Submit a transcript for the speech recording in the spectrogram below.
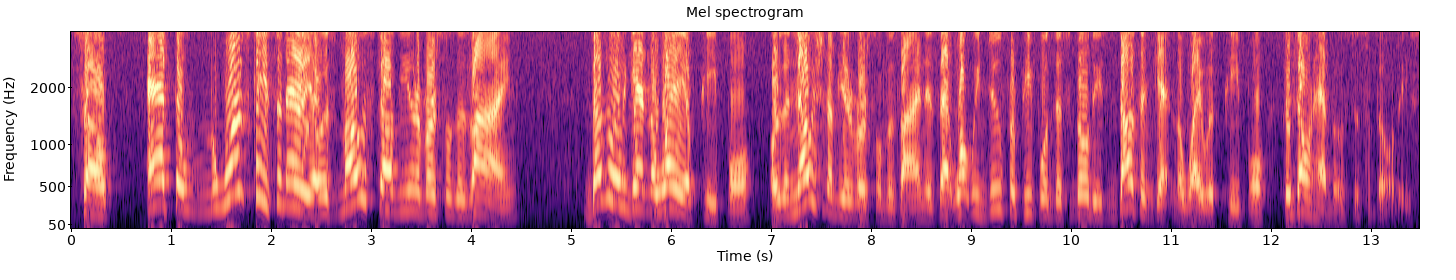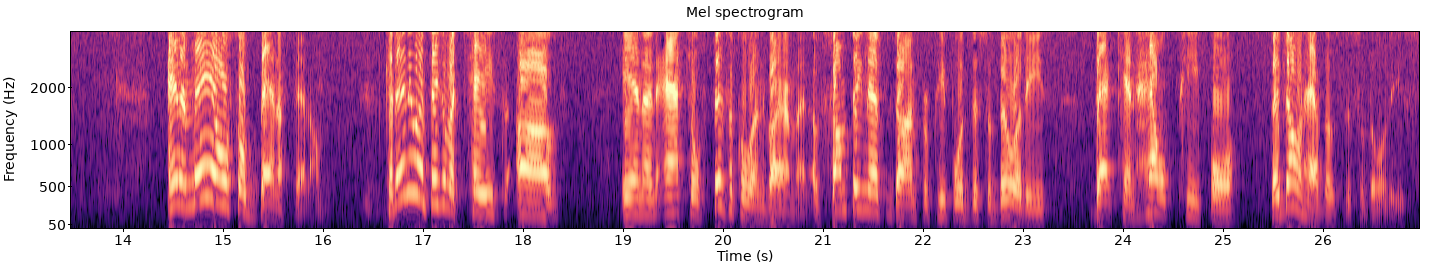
So at the, the worst case scenario is most of universal design doesn't really get in the way of people, or the notion of universal design is that what we do for people with disabilities doesn't get in the way with people that don't have those disabilities. And it may also benefit them. Can anyone think of a case of, in an actual physical environment, of something that's done for people with disabilities that can help people that don't have those disabilities?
